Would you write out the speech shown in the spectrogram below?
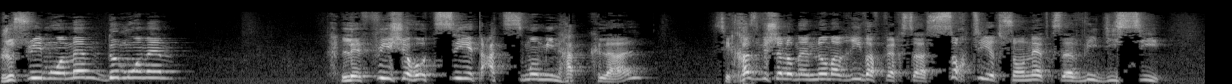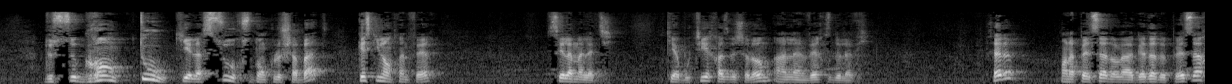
Je suis moi-même de moi-même. Les fiches Si Chaz Shalom, un homme arrive à faire ça, sortir son être, sa vie d'ici, de ce grand tout qui est la source, donc le Shabbat, qu'est-ce qu'il est en train de faire? C'est la maladie qui aboutit, Chaz Shalom, à l'inverse de la vie. On appelle ça dans la Gada de Pesach,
